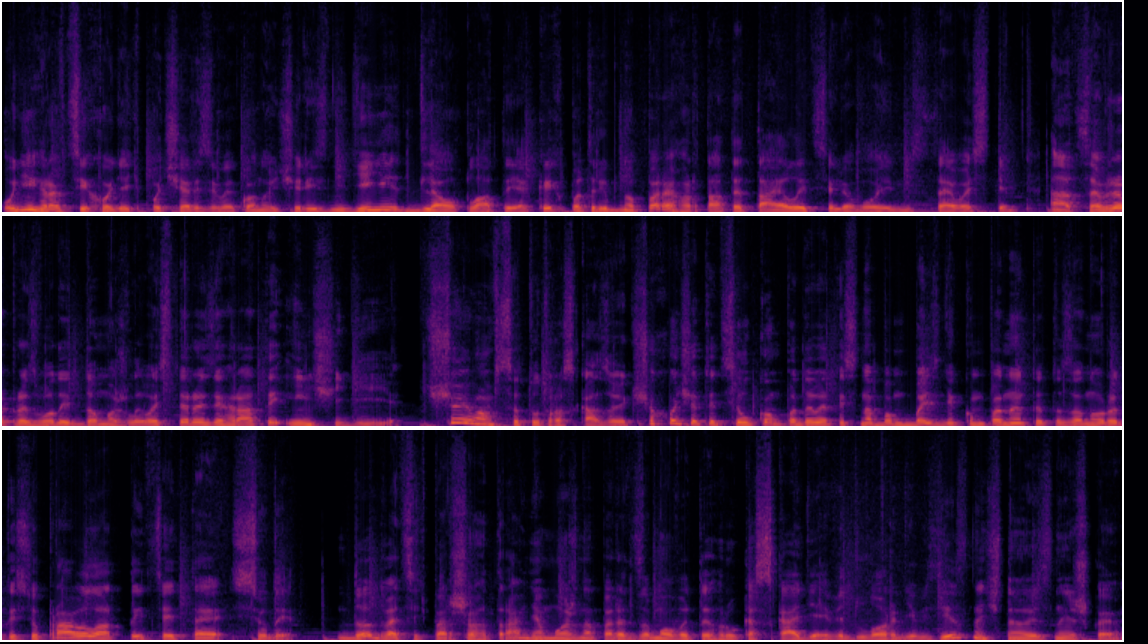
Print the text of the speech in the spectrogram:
У ній гравці ходять по черзі, виконуючи різні дії, для оплати яких потрібно перегортати тайли цільової місцевості. А це вже призводить до можливості розіграти інші дії. Що я вам все тут розказую? Якщо хочете цілком подивитись на бомбезні компоненти та зануритись у правила, тицяйте сюди. До 21 травня можна передзамовити гру Каскадія від лордів зі значною знижкою.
